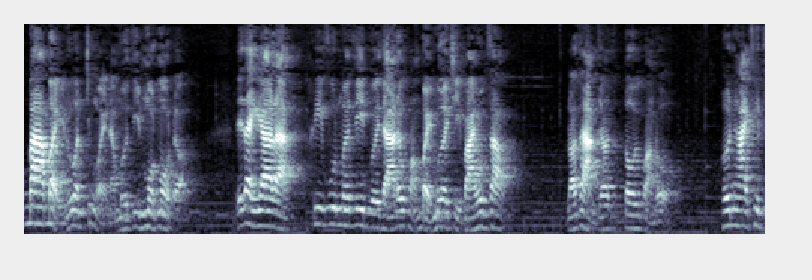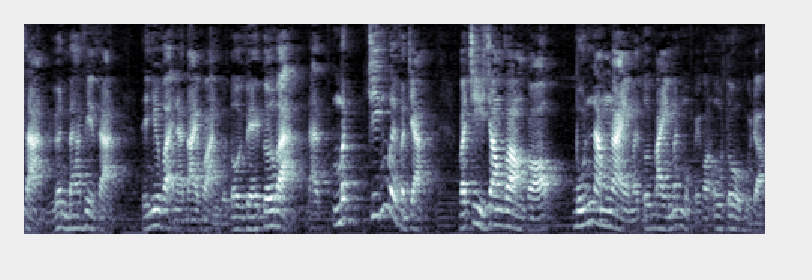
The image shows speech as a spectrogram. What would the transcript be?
37 luôn chứ không phải là margin 11 nữa thế thành ra là khi full margin với giá đâu khoảng 70 chỉ vài hôm sau nó giảm cho tôi khoảng độ hơn hai phiên sàn gần 3 phiên sàn. Thế như vậy là tài khoản của tôi về cơ bản đã mất 90 phần trăm. Và chỉ trong vòng có 4 năm ngày mà tôi bay mất một cái con ô tô hồi đó.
